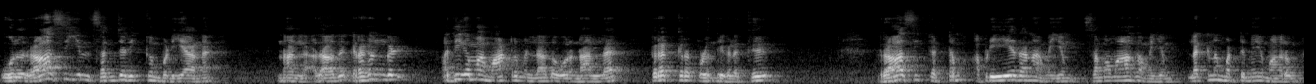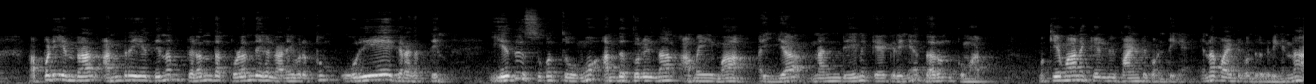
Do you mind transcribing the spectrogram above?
ஒரு ராசியில் சஞ்சரிக்கும்படியான நாள்ல அதாவது கிரகங்கள் அதிகமா மாற்றம் இல்லாத ஒரு நாளில் பிறக்கிற குழந்தைகளுக்கு ராசி கட்டம் அப்படியே தான் அமையும் சமமாக அமையும் லக்னம் மட்டுமே மாறும். அப்படி என்றால் அன்றைய தினம் பிறந்த குழந்தைகள் அனைவருக்கும் ஒரே கிரகத்தின் எது சுபத்துவமோ அந்த தொழில்தான் அமையுமா? ஐயா நன்றின்னு கேட்குறீங்க தருண்குமார். முக்கியமான கேள்வி பாயிண்ட்டுக்கு வந்துட்டீங்க. என்ன பாயிண்ட்டுக்கு வந்துருக்கிறீங்கன்னா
